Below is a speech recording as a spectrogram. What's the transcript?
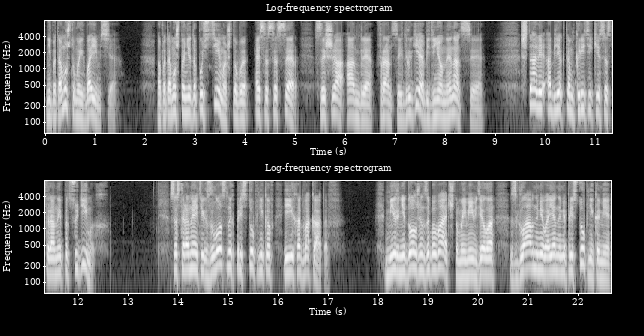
Не потому, что мы их боимся, а потому что недопустимо, чтобы СССР, США, Англия, Франция и другие объединенные нации стали объектом критики со стороны подсудимых, со стороны этих злостных преступников и их адвокатов. Мир не должен забывать, что мы имеем дело с главными военными преступниками,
